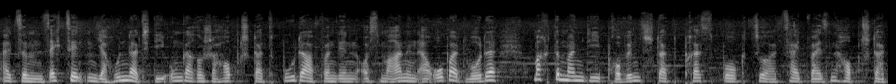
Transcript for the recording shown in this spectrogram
Als im 16. Jahrhundert die ungarische Hauptstadt Buda von den Osmanen erobert wurde, machte man die Provinzstadt Pressburg zur zeitweisen Hauptstadt.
